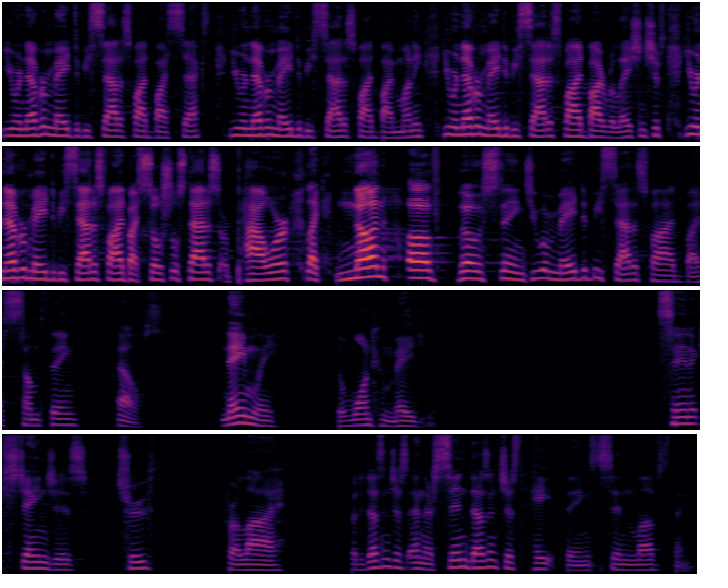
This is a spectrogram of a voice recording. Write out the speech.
You were never made to be satisfied by sex. You were never made to be satisfied by money. You were never made to be satisfied by relationships. You were never made to be satisfied by social status or power. Like none of those things. You were made to be satisfied by something else, namely, the one who made you. Sin exchanges truth for a lie, but it doesn't just end there. Sin doesn't just hate things, sin loves things.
